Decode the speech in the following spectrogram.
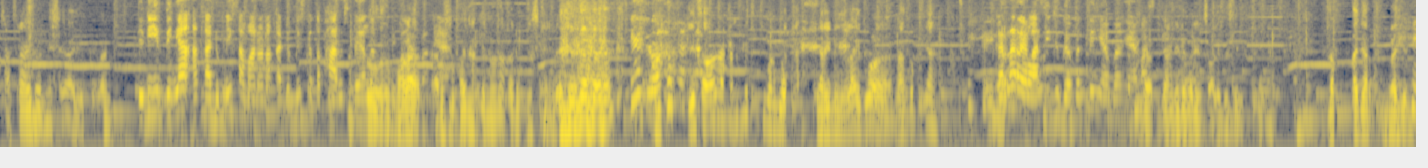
sastra Indonesia gitu kan. Jadi intinya akademis sama non akademis tetap harus balance. Betul. gitu Malah ya, Bang, ya. harus lu banyakin non akademis ya. Iya soalnya akademis cuma buat nyari nilai gua nangkepnya. Iya, Karena relasi juga penting ya bang ya Tapi pasti. jangan didengerin soal itu sih. Jangan. Tetap belajar rajin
